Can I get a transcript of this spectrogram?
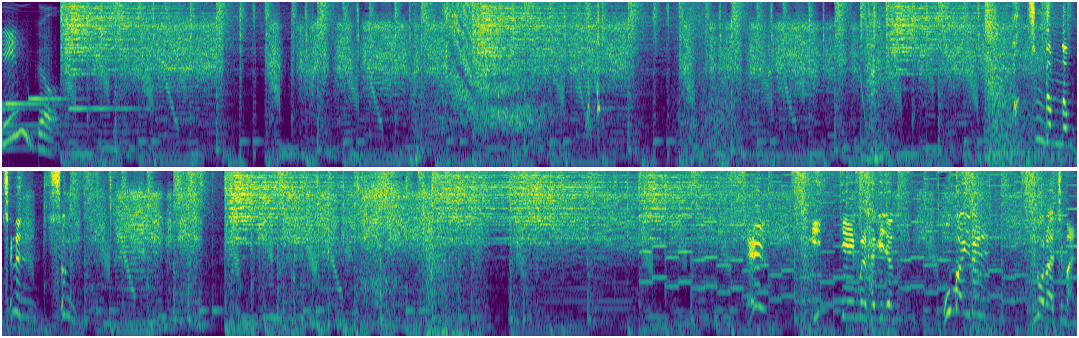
게임빌 확신감 넘치는 승. 에이, 이 게임을 하기 전 오마이를 논하지만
